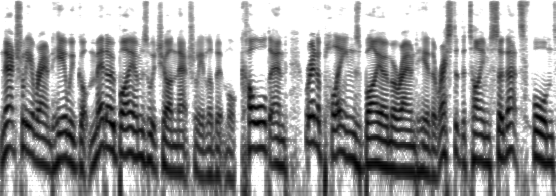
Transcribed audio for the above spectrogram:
naturally around here we've got meadow biomes which are naturally a little bit more cold and we're in a plains biome around here the rest of the time so that's formed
